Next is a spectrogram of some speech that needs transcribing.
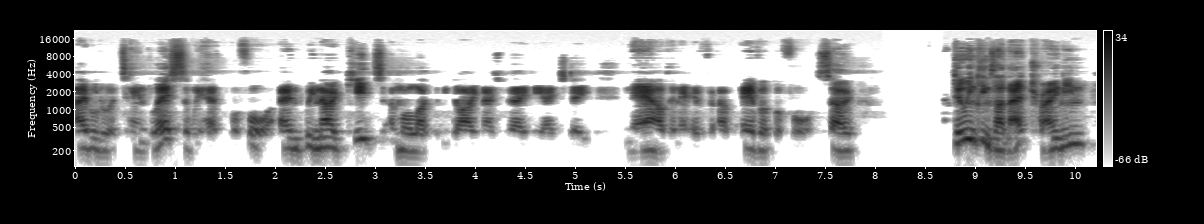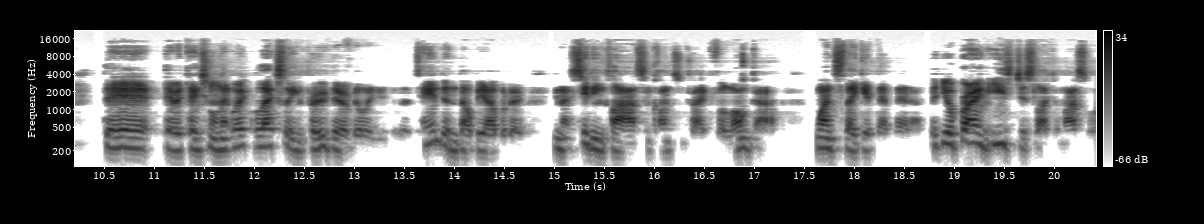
able to attend less than we have before, and we know kids are more likely to be diagnosed with ADHD now than ever, uh, ever before. So doing things like that, training their their attentional network will actually improve their ability to attend, and they'll be able to you know sit in class and concentrate for longer once they get that better. But your brain is just like a muscle,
